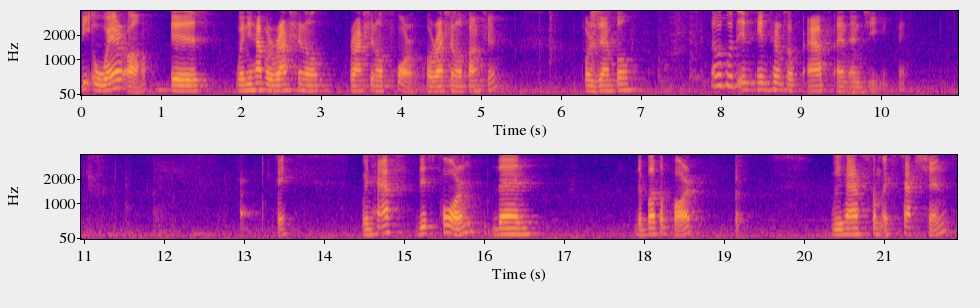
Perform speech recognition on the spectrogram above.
be aware of is when you have a rational, rational form or rational function, for example, let me put in, in terms of f and, and g, okay? Okay, when have this form, then the bottom part, we have some exceptions.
